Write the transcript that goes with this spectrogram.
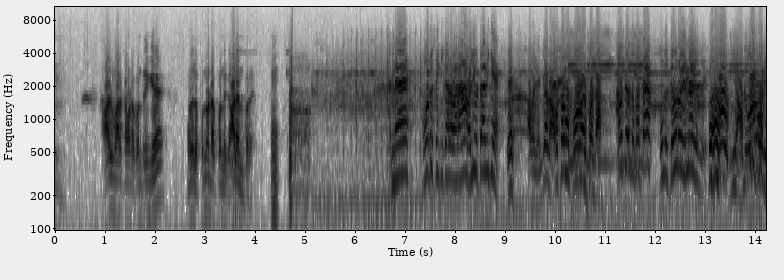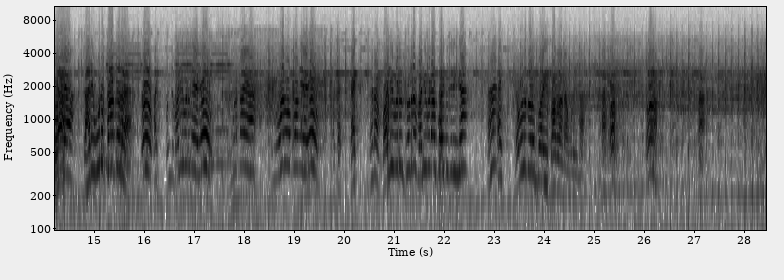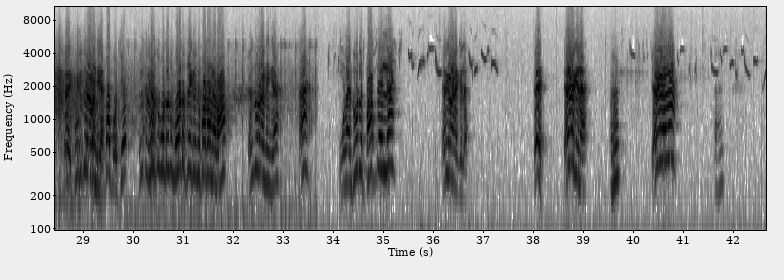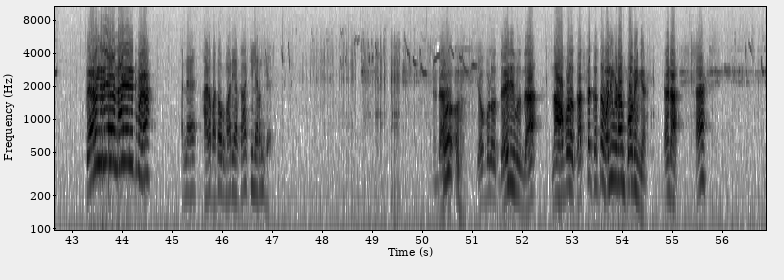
ஆள் மாறாட்டமாடா பண்றீங்க. முதல்ல பொண்ணோட பொண்ணுக்கு ஆள் அனுப்புறேன். அண்ணே மோட்டார் சைக்கிள்கார வரான் வழி விட்டுறாதீங்க. அவன் எங்கயாவது அவசரமா போறா இருப்பான்டா. அவசரத்தை பார்த்தா உங்க கௌரவம் என்ன ஆகுறது ஓ, நீ அப்படி போறியா? சரி விடு பாத்துறேன். கொஞ்சம் வழி விடுங்க யோ. நீ ஓரமா போங்க யோ. என்னடா வழி விடுன்னு சொல்ற? வழி விடாம போயிட்டு இருக்கீங்க எவ்வளவு தூரம் போறீங்க? பாக்கலாம் நான் உங்களுக்கு ஆ, ஓ, ஓ. ஆ. ஏய், நிறுத்துடா வண்டியை. அப்பா போச்சு? நிறுத்து கொண்டு வந்து மோட்டார் சைக்கிள் நிப்பாட்டானடா எந்த ஊரா நீங்க? உங்களை இந்த ஊர்ல பார்த்தே இல்ல. இறங்கி வாங்க கீழே. ஏய் இறங்க கீழே. இறங்க இறங்குறியா? நான் ஏறிட்டுமாடா அண்ணே அதை பார்த்தா ஒரு மாதிரியா இருக்கான் கீழே இறங்குங்க ஏண்டா எவ்வளவு தைரியம் இருந்தா நான் அவ்வளவு கத்த கத்த வழி விடாம போவீங்க. ஏண்டா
